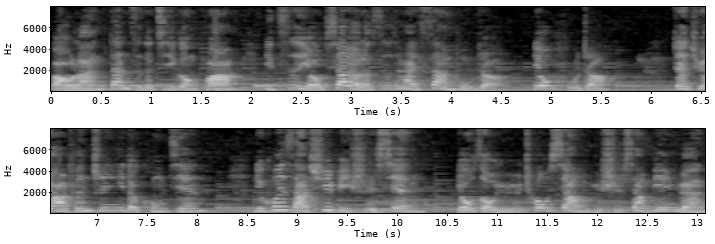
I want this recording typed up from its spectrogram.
宝蓝淡紫的桔梗花以自由逍遥的姿态散步着、悠浮着，占据二分之一的空间。你挥洒虚笔实线，游走于抽象与实像边缘。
